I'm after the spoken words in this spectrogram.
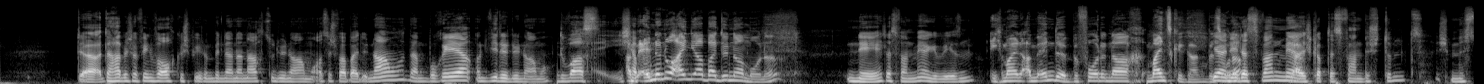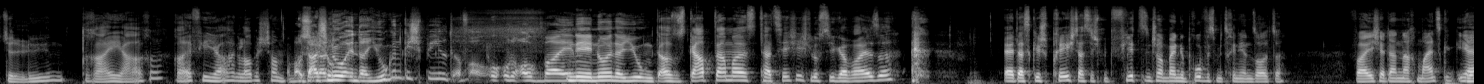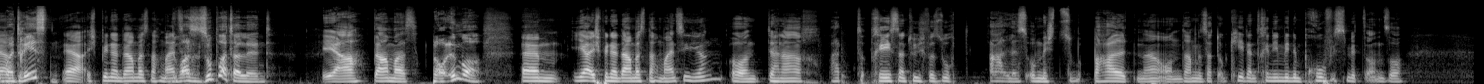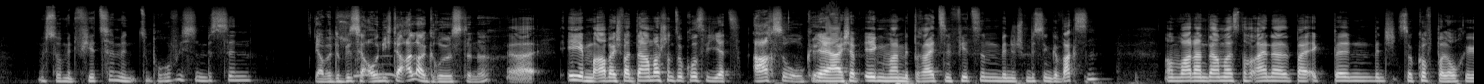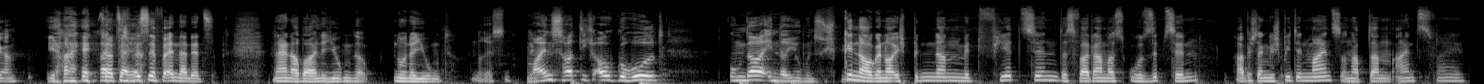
da, da habe ich auf jeden Fall auch gespielt und bin dann danach zu Dynamo. Also ich war bei Dynamo, dann Borea und wieder Dynamo. Du warst Ich am Ende nur ein Jahr bei Dynamo, ne? Nee, das waren mehr gewesen. Ich meine, am Ende, bevor du nach Mainz gegangen bist, ja, nee, oder? das waren mehr. Ja. Ich glaube, das waren bestimmt, ich müsste lügen, drei Jahre, drei, vier Jahre, glaube ich schon. Aber hast du da schon- nur in der Jugend gespielt auf, oder auch bei. Nee, nur in der Jugend. Also es gab damals tatsächlich, lustigerweise, äh, das Gespräch, dass ich mit 14 schon bei den Profis mittrainieren sollte. Weil ich ja dann nach Mainz gegangen ja, bei Dresden. ja, ich bin dann damals nach Mainz. Du warst ein Supertalent. Ja, damals. Noch immer. Ähm, ja, ich bin dann damals nach Mainz gegangen und danach hat Dresden natürlich versucht, alles um mich zu behalten. Ne? Und haben gesagt, okay, dann trainieren wir den Profis mit und so. Ich so mit 14 mit zum Profis ein bisschen. Ja, aber du bist ja auch nicht der Allergrößte, ne? Ja, eben, aber ich war damals schon so groß wie jetzt. Ach so, okay. Ja, ich habe irgendwann mit 13, 14 bin ich ein bisschen gewachsen und war dann damals noch einer bei Eckbällen, bin ich zur Kopfball hochgegangen. Ja, ja, Das hat sich ja, ein bisschen verändert jetzt. Nein, aber in der Jugend, nur in der Jugend in Dresden. Mainz hat dich auch geholt, um da in der Jugend zu spielen. Genau, genau. Ich bin dann mit 14, das war damals U17, habe ich dann gespielt in Mainz und habe dann ein, zwei,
